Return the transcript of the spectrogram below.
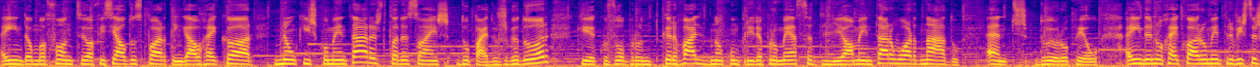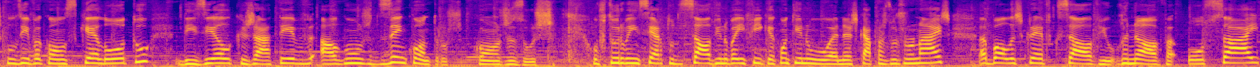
Ainda uma fonte oficial do Sporting ao Record não quis comentar as declarações do pai do jogador, que acusou Bruno de Carvalho de não cumprir a promessa de lhe aumentar o ordenado antes do europeu. Ainda no Record, uma entrevista exclusiva com Skeloto, diz ele que já teve alguns desencontros com Jesus. O futuro incerto de Sálvio no Benfica continua nas capas dos jornais. A bola escreve que Sálvio renova ou sai,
